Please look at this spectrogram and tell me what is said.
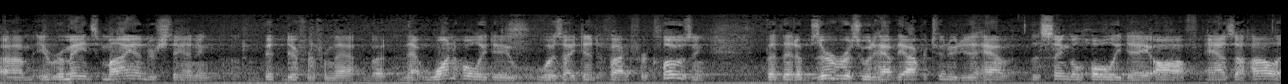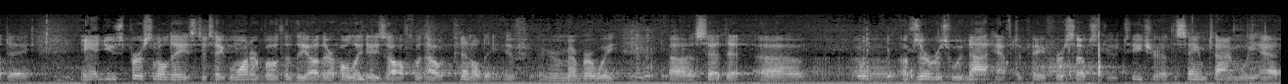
Um, it remains my understanding, a bit different from that, but that one holy day was identified for closing, but that observers would have the opportunity to have the single holy day off as a holiday and use personal days to take one or both of the other holy days off without penalty. If you remember, we uh, said that uh, uh, observers would not have to pay for a substitute teacher. At the same time, we had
